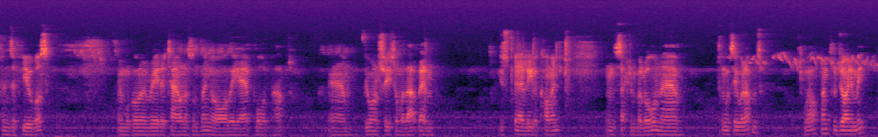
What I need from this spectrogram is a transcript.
There's a few of us, and we're going to raid a town or something, or the airport perhaps. Um, if you want to see some of that, then just uh, leave a comment in the section below, and, uh, and we'll see what happens. Well, thanks for joining me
